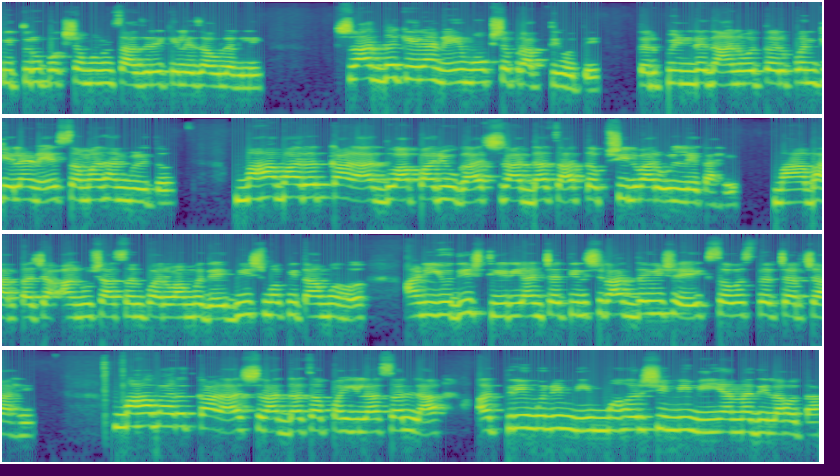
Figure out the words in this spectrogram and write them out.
पितृपक्ष म्हणून साजरे केले जाऊ लागले. श्राद्ध केल्याने मोक्ष प्राप्ती होते. तर पिंडदान व तर्पण केल्याने समाधान मिळतं. महाभारत काळात द्वापार युगात श्राद्धाचा तपशीलवार उल्लेख आहे. महाभारताच्या अनुशासन पर्वामध्ये भीष्म पितामह आणि युधिष्ठिर यांच्यातील श्राद्ध विषयक सविस्तर चर्चा आहे. महाभारत काळात श्राद्धाचा पहिला सल्ला अत्रि मुनींनी महर्षी निमी यांना दिला होता.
